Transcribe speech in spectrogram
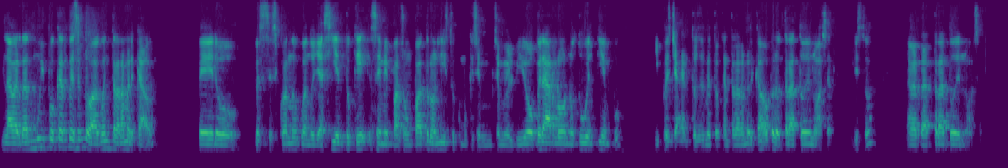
la verdad, muy pocas veces lo hago entrar a mercado, pero pues es cuando, cuando ya siento que se me pasó un patrón, listo, como que se, me olvidó operarlo, no tuve el tiempo, y pues ya entonces me toca entrar al mercado, pero trato de no hacerlo, ¿listo? La verdad, trato de no hacerlo.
